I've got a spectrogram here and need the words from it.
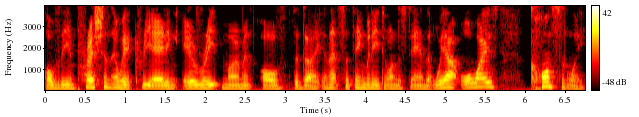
of the impression that we're creating every moment of the day. And that's the thing we need to understand that we are always constantly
